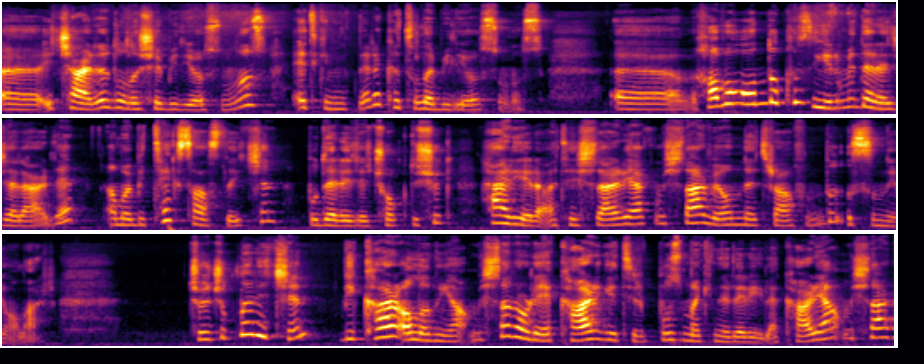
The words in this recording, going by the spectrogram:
e, içeride dolaşabiliyorsunuz, etkinliklere katılabiliyorsunuz. Ee, hava 19-20 derecelerde ama bir Teksaslı için bu derece çok düşük. Her yere ateşler yakmışlar ve onun etrafında ısınıyorlar. Çocuklar için bir kar alanı yapmışlar. Oraya kar getirip buz makineleriyle kar yapmışlar.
